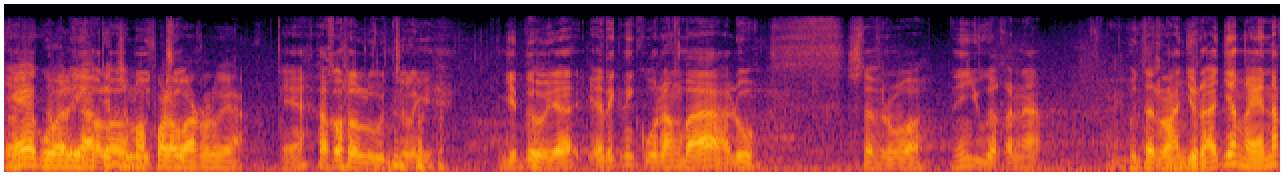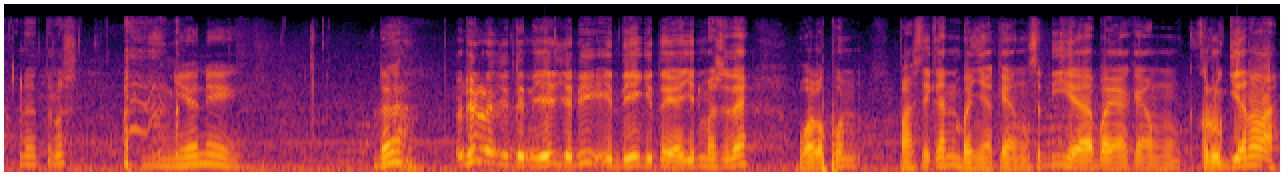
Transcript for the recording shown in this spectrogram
ya. Kayak gue liatin semua follower lu ya. Ya, kalau lucu lagi. gitu ya. Erik nih kurang, bah. Aduh. Astagfirullah. Ini juga karena udah terlanjur aja nggak enak deh terus. Hmm, iya nih. Udahlah. Udah lanjutin ya. Jadi intinya gitu ya. Jadi maksudnya walaupun pasti kan banyak yang sedih ya, banyak yang kerugian lah.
